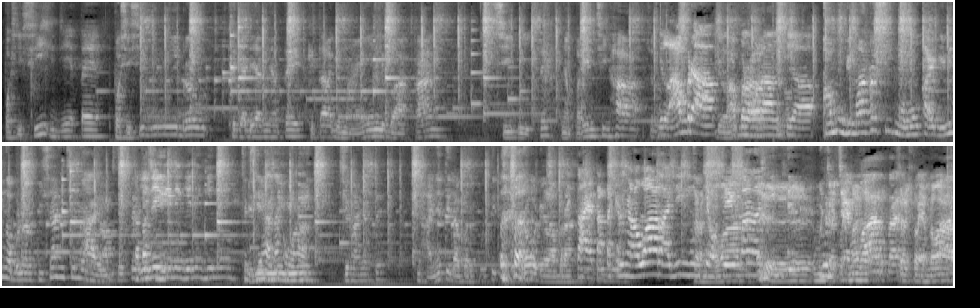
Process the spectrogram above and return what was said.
Posisi si J teh. posisi gini bro. Kejadiannya teh kita lagi main di belakang si I teh nyamperin si H dilabrak. Dilabrak. orang si A. Kamu gimana sih ngomong kayak gini? Nggak benar pisan sih Aku teh. Gini gini gini gini. Gini Si gini gini si hanya teh. Si hanya tidak berkutik. Bro dilabrak eta teh keur ngawar anjing. Mun coce mah anjing. Mencoce Keluar, tah, keluar.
